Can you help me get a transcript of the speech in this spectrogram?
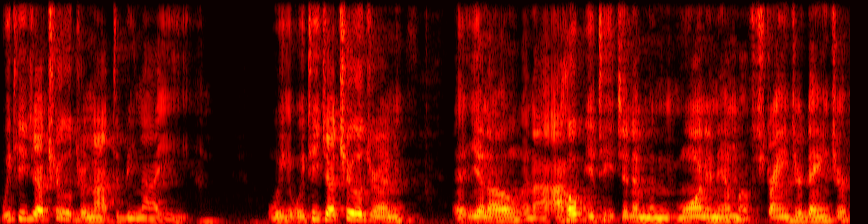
We teach our children not to be naive. We, we teach our children, uh, you know, and I, I hope you're teaching them and warning them of stranger danger.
